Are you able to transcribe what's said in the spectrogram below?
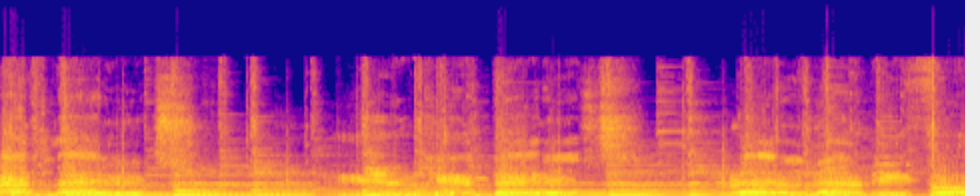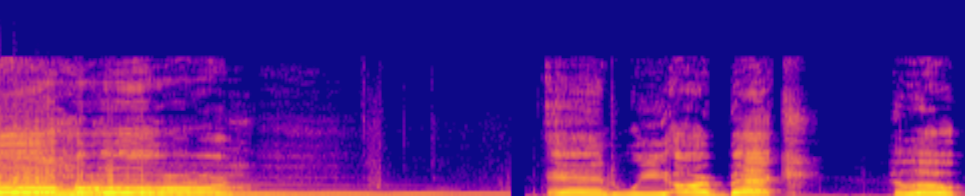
athletics. Bet it's better than before. And we are back. Hello.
